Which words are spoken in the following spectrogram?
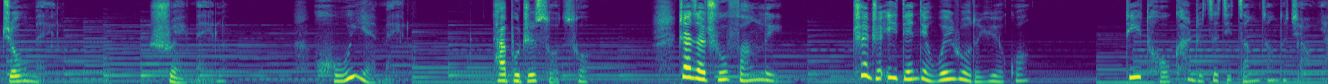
粥没了，水没了，壶也没了。他不知所措，站在厨房里，趁着一点点微弱的月光，低头看着自己脏脏的脚丫。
